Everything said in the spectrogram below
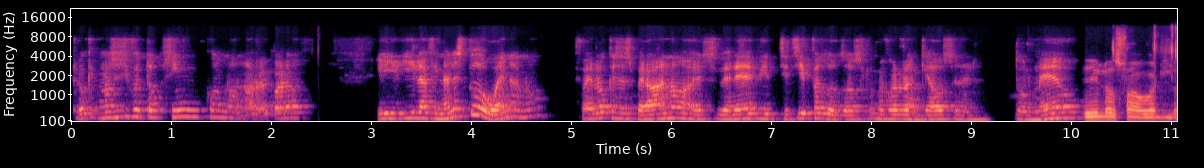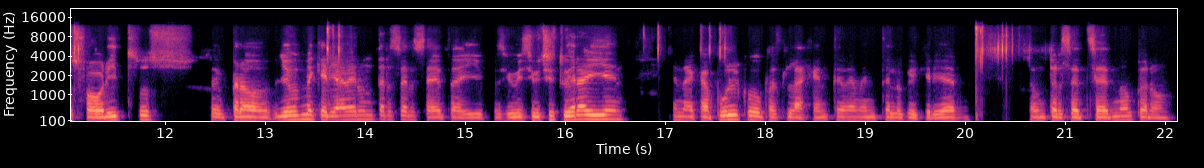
Creo que, no sé si fue top 5, no, no recuerdo. Y, y, la final estuvo buena, ¿no? Fue lo que se esperaba, ¿no? Es Verev y Tsitsipas, los dos mejores rankeados en el torneo. Sí, los, favor, los favoritos, pero yo me quería ver un tercer set ahí. Pues, si, si, estuviera ahí en, en Acapulco, pues la gente obviamente lo que quería era un tercer set, ¿no? Pero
